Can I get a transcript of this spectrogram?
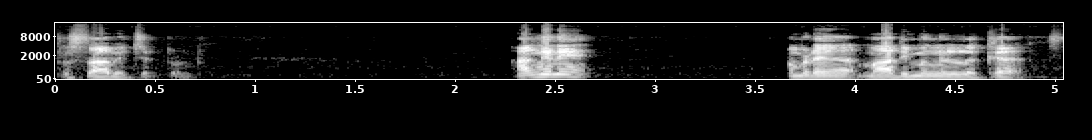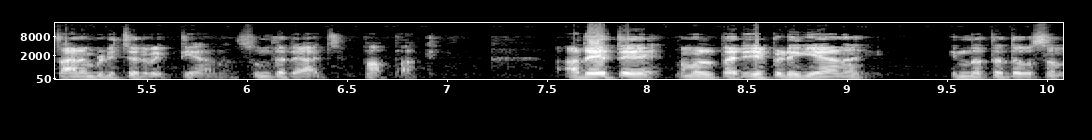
പ്രസ്താവിച്ചിട്ടുണ്ട്. അങ്ങനെ നമ്മുടെ മാധ്യമങ്ങളിലൊക്കെ സ്ഥാനം പിടിച്ച ഒരു വ്യക്തിയാണ് സുന്ദർരാജ് പാപ്പാത്തി. അദ്ദേഹത്തെ നമ്മൾ പരിചയപ്പെടുകയാണ് ഇന്നത്തെ ദിവസം.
